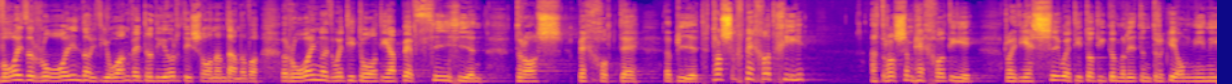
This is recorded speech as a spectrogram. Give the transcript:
Fo oedd y roen oedd Iwan Fedyddiwr di sôn amdano fo. Y roen oedd wedi dod i aberthu hun dros bechodau y byd. Dros eich bechod chi a dros ym mhechod i Roedd Iesu wedi dod i gymryd yn drygioni ni,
